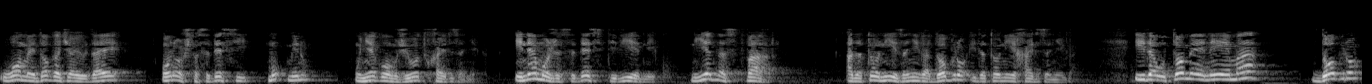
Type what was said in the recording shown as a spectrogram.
u ome događaju da je ono što se desi mu'minu u njegovom životu hajr za njega. I ne može se desiti vjerniku ni jedna stvar, a da to nije za njega dobro i da to nije hajr za njega. I da u tome nema dobro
